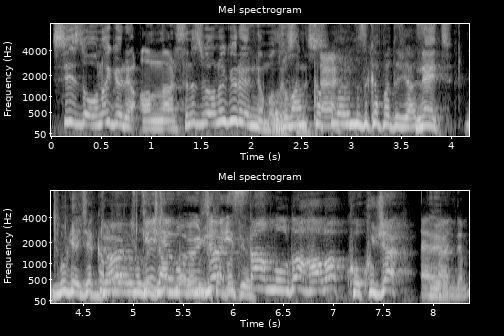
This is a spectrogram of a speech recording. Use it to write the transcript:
siz de ona göre anlarsınız ve ona göre önlem O zaman alırsınız. kapılarımızı kapatacağız. Net. Bu gece kapılarımızı gece camlarımızı boyunca kapatıyoruz. İstanbul'da hava kokacak efendim.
